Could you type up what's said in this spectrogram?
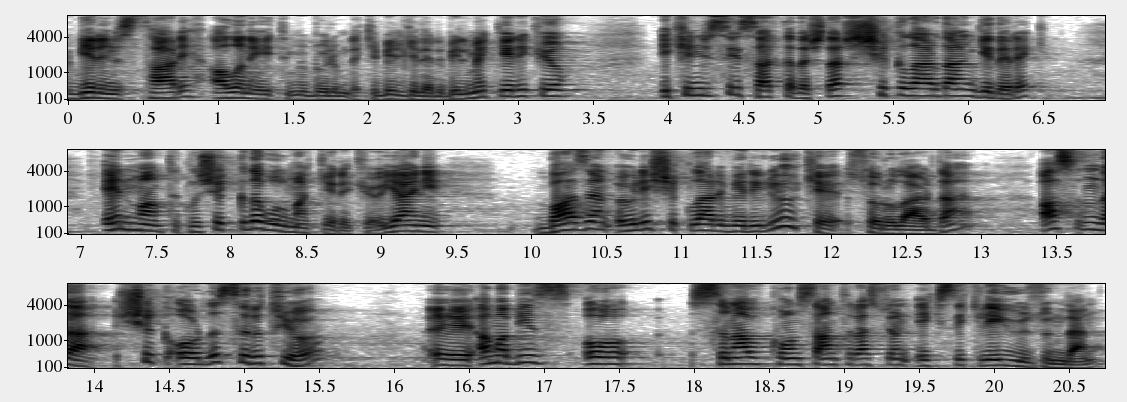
birincisi tarih alan eğitimi bölümündeki bilgileri bilmek gerekiyor. İkincisi ise arkadaşlar şıklardan giderek en mantıklı şıkkı da bulmak gerekiyor. Yani bazen öyle şıklar veriliyor ki sorularda aslında şık orada sırıtıyor Ee, ama biz o sınav konsantrasyon eksikliği yüzünden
